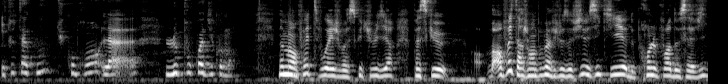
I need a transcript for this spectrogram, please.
Et tout à coup, tu comprends le pourquoi du comment. Non, mais en fait, ouais, je vois ce que tu veux dire. Parce que, bah, en fait, ça rejoint un peu ma philosophie aussi qui est de prendre le pouvoir de sa vie.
